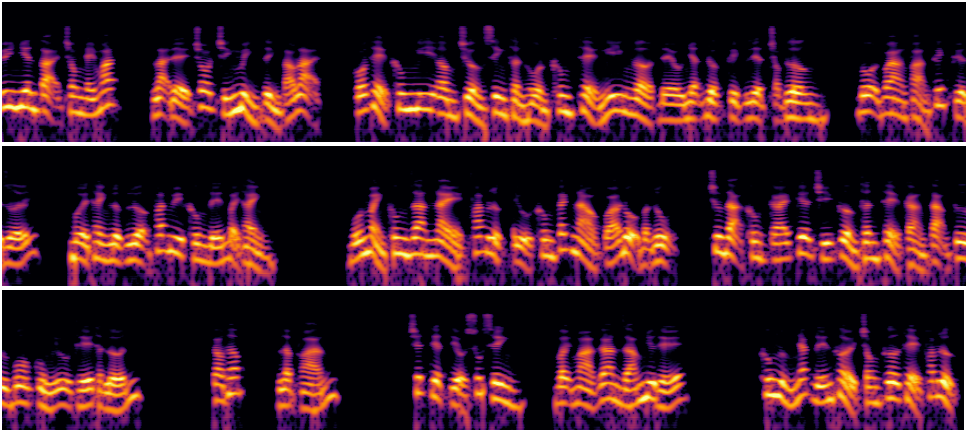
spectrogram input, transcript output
Tuy nhiên tại trong nháy mắt, lại để cho chính mình tỉnh táo lại, có thể không nghi âm trường sinh thần hồn không thể nghi ngờ đều nhận được kịch liệt trọng thương, vội vàng phản kích phía dưới, mười thành lực lượng phát huy không đến bảy thành. Vốn mảnh không gian này pháp lực tiểu không cách nào quá độ vận dụng, Trương Dạ không cái kia trí cường thân thể càng tạm cư vô cùng ưu thế thật lớn. Cao thấp, lập phán. Chết tiệt tiểu xuất sinh, vậy mà gan dám như thế. Không ngừng nhắc đến khởi trong cơ thể pháp lực,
